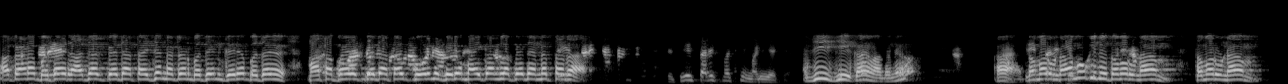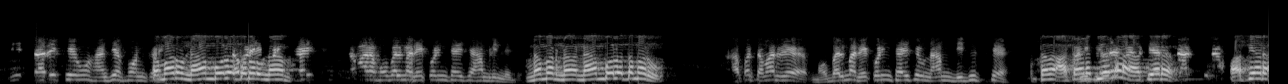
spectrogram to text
અટાણે બધા રાજા પેદા થાય છે ને અટાણે બધાને ઘરે બધા માથા ભાઈ પેદા થાય કોઈને ઘરે માઈક આંગલા પેદા નથી થતા ત્રીસ તારીખ પછી મળીએ છીએ. જી જી કાંઈ વાંધો નહીં હો. હા તમારું નામ શું કીધું? તમારું નામ તમારું નામ. તારીખે હું સાંજે ફોન તમારું નામ બોલો તમારું નામ તમારા મોબાઈલમાં રેકોર્ડિંગ થાય છે સાંભળી લેજો. નંબર નામ બોલો તમારું. હા તમારે મોબાઈલમાં રેકોર્ડિંગ થાય છે એવું નામ દીધું જ છે. તમે અટાણે દો ને અત્યારે અત્યારે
